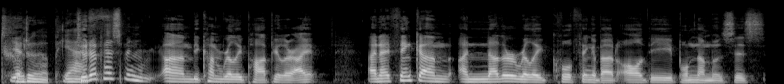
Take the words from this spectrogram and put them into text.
두룹. Yeah, yes. has been um, become really popular. I and I think um, another really cool thing about all the bomnamus is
